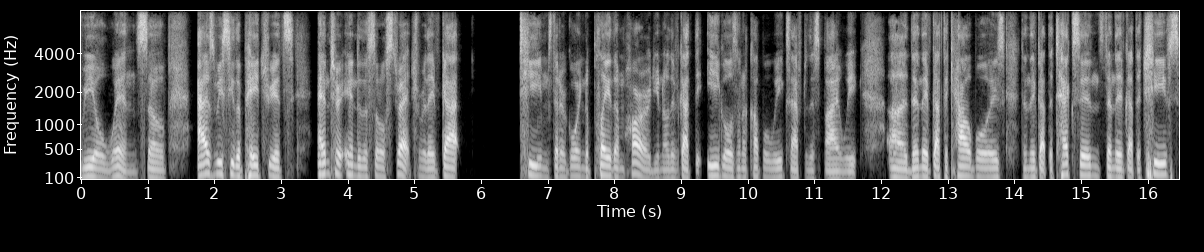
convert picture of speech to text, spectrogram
real wins. So as we see the Patriots enter into this little stretch where they've got teams that are going to play them hard. You know, they've got the Eagles in a couple weeks after this bye week. Uh, then they've got the Cowboys. Then they've got the Texans. Then they've got the Chiefs,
